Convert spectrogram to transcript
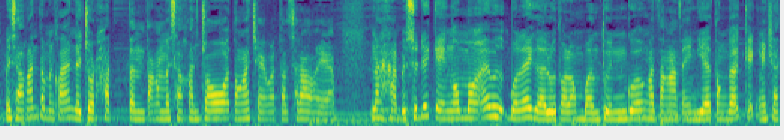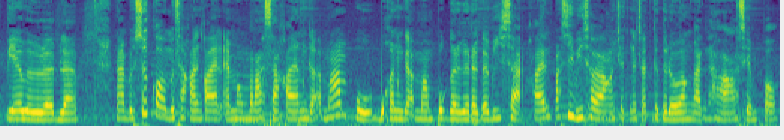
misalkan teman kalian udah curhat tentang misalkan cowok atau nggak cewek terserah lah ya. Nah habis itu dia kayak ngomong eh boleh gak lu tolong bantuin gue ngata-ngatain dia atau enggak kayak ngechat dia bla bla bla. Nah habis itu kalau misalkan kalian emang merasa kalian nggak mampu bukan nggak mampu gara-gara gak bisa kalian pasti bisa lah ngechat ngechat gitu doang kan hal, -hal simple.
